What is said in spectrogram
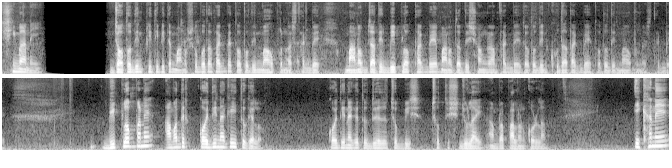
সীমা নেই। যতদিন পৃথিবীতে মানব সভ্যতা থাকবে, ততদিন মা উপন্যাস থাকবে মানব জাতির বিপ্লব থাকবে মানব জাতির সংগ্রাম থাকবে, যতদিন ক্ষুধা থাকবে, ততদিন মা উপন্যাস থাকবে। বিপ্লব মানে আমাদের কয়দিন আগেই তো গেল। কয়দিন আগে তো দুই হাজার চব্বিশ, ছত্রিশ জুলাই আমরা পালন করলাম। এখানে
